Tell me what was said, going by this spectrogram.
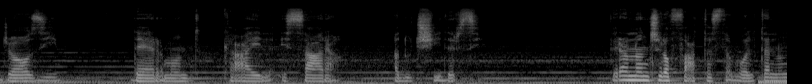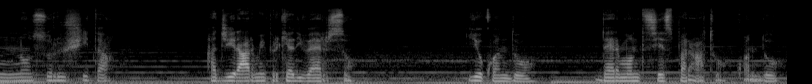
Josie, Dermont, Kyle e Sara ad uccidersi. Però non ce l'ho fatta stavolta, non, non sono riuscita a girarmi perché è diverso. Io quando Dermont si è sparato, quando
